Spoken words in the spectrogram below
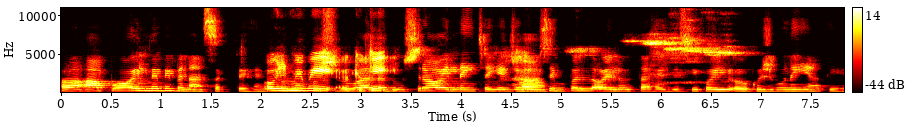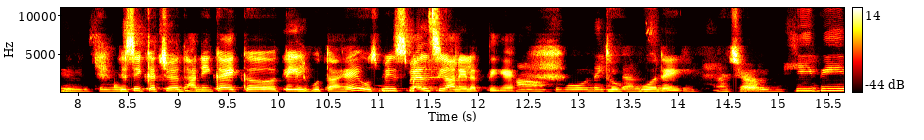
आप ऑयल में भी बना सकते हैं। Oil तो में भी, क्योंकि- दूसरा ऑयल नहीं चाहिए जो हाँ। सिंपल ऑयल होता है जिसकी कोई खुशबू नहीं आती है हम्म, जैसे कच्चा धानी का एक तेल होता है उसमें स्मेल सी आने लगती है। हाँ तो वो नहीं तो डाल वो नहीं अच्छा। और घी भी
